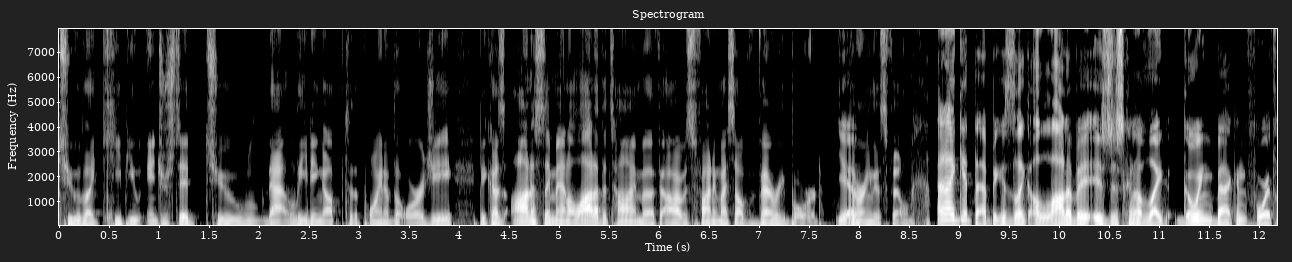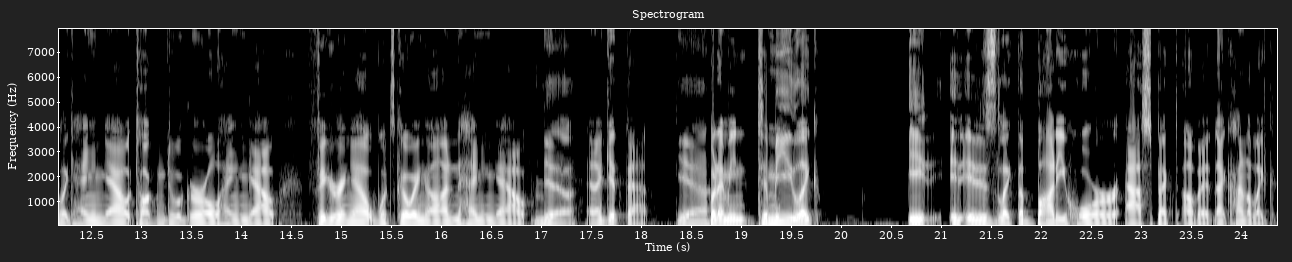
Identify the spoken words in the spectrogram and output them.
to like keep you interested to that leading up to the point of the orgy. Because honestly, man, a lot of the time I was finding myself very bored Yeah. during this film. And I get that because like a lot of it is just kind of like going back and forth, like hanging out, talking to a girl, hanging out, figuring out what's going on, hanging out. Yeah, And I get that. yeah, But I mean, to me, like it, it, it is like the body horror aspect of it that kind of like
